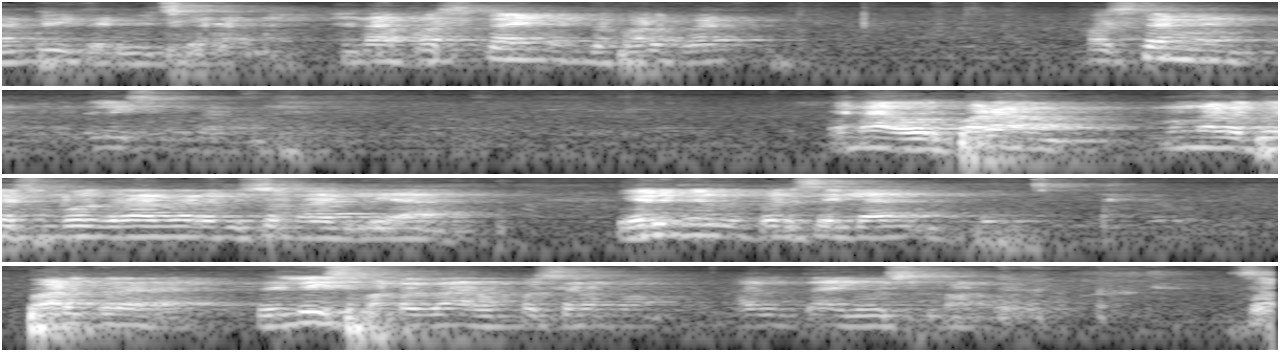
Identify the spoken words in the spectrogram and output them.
நன்றி தெரிவிச்சுக்கிறேன். ஏன்னா ஃபர்ஸ்ட் டைம் இந்த படத்தை ஃபர்ஸ்ட் டைம் ரிலீஸ் பண்ணுறாங்க ஏன்னா ஒரு படம் முன்னால் பேசும்போது ராதா ரவி சொன்னார் இல்லையா? எடுக்கிறது பெருசு இல்லை. படத்தை ரிலீஸ் பண்ணுறது தான் ரொம்ப சிரமம். அதுக்கு தான் யோசிக்கணும். ஸோ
